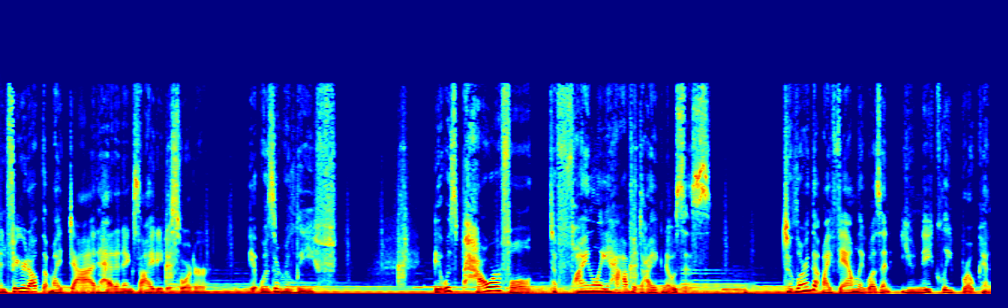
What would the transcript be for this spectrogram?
and figured out that my dad had an anxiety disorder, it was a relief it was powerful to finally have a diagnosis, to learn that my family wasn't uniquely broken.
